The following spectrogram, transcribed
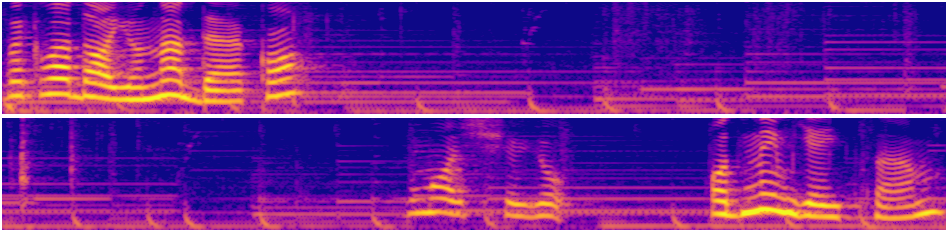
Викладаю на деко. Змощую одним яйцем.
